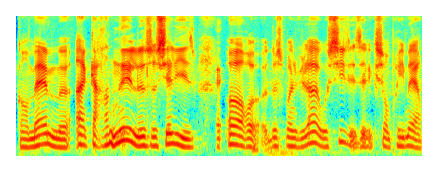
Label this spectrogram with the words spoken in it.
quand même incarné le socialisme. Or, de ce point de vue-là aussi, les élections primaires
